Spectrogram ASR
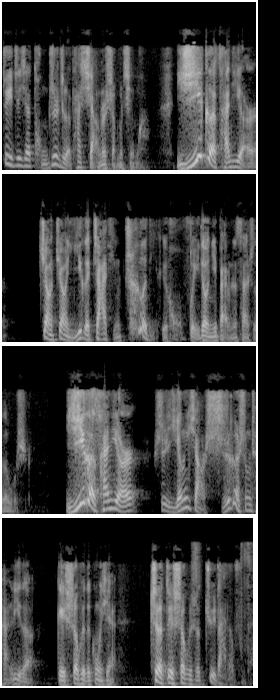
对这些统治者他想着什么情况？一个残疾儿将将一个家庭彻底给毁掉你百分之三十的五十，一个残疾儿是影响十个生产力的。给社会的贡献，这对社会是巨大的负担。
